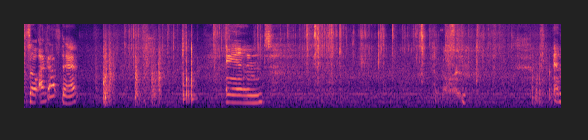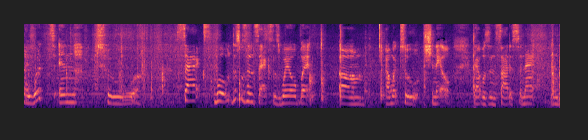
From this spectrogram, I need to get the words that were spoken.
So I got that, and and I went into Saks. Well, this was in Saks as well, but um, I went to Chanel. That was inside of Saks, in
